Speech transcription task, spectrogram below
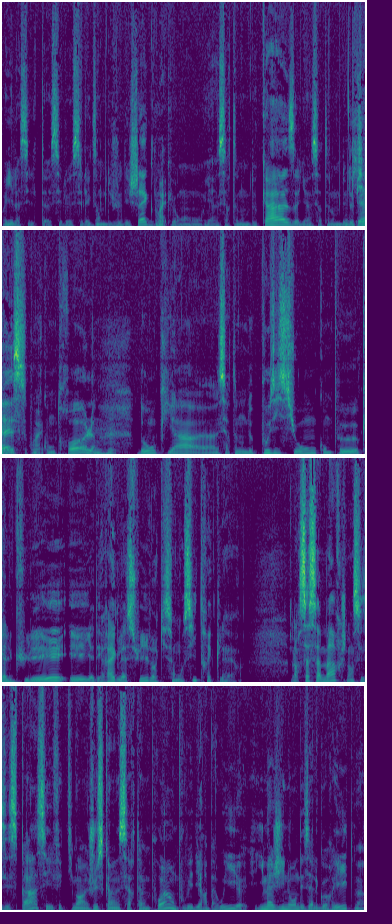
voyez là, c'est le- c'est le- c'est l'exemple du jeu d'échecs. Donc on- il y a un certain nombre de cases, il y a un certain nombre de, De pièces, qu'on ouais. contrôle. Mhm. Donc il y a euh, un certain nombre de positions qu'on peut calculer et il y a des règles à suivre qui sont aussi très claires. Alors ça, ça marche dans ces espaces et effectivement, jusqu'à un certain point, on pouvait dire, ah bah oui, euh, imaginons des algorithmes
